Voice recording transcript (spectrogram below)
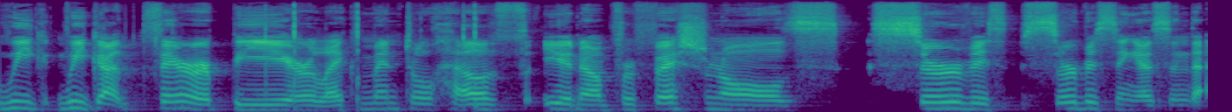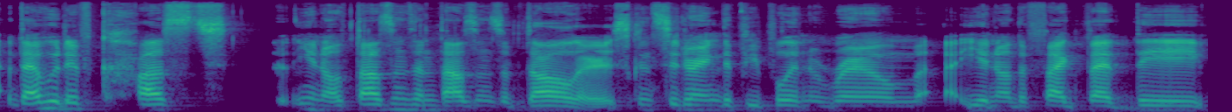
we we got therapy or like mental health you know professionals service servicing us and that, that would have cost you know thousands and thousands of dollars considering the people in the room you know the fact that they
